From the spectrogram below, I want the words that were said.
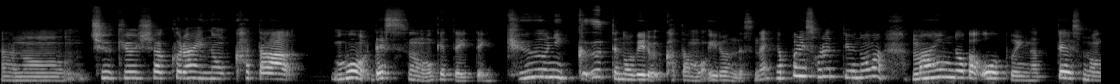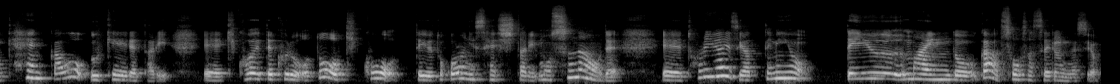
あの中級者くらいの方もレッスンを受けていて急にグーって伸びる方もいるんですね。やっぱりそれっていうのはマインドがオープンになってその変化を受け入れたり、えー、聞こえてくる音を聞こうっていうところに接したりもう素直で、えー、とりあえずやってみようっていうマインドがそうさせるんですよ。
